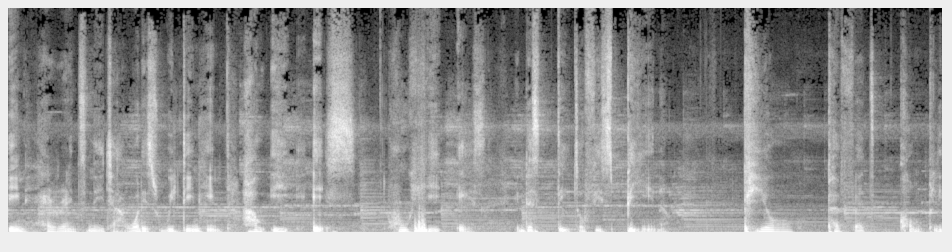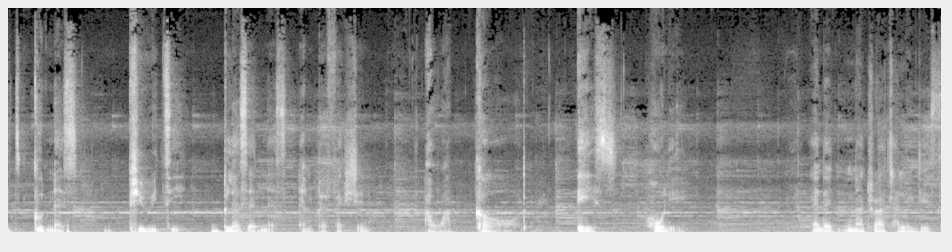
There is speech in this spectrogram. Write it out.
inherent nature, what is within him, how he is, who he is, the state of his being. Pure, perfect, complete goodness, purity, blessedness, and perfection. Our God is holy. And the natural challenge is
